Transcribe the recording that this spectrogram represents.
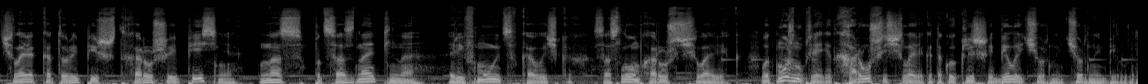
Человек, который пишет хорошие песни, у нас подсознательно рифмуется в кавычках со словом «хороший человек». Вот можно употреблять это «хороший человек», это такое клише, белое, черное, черное, белое.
